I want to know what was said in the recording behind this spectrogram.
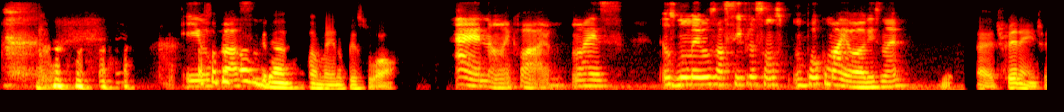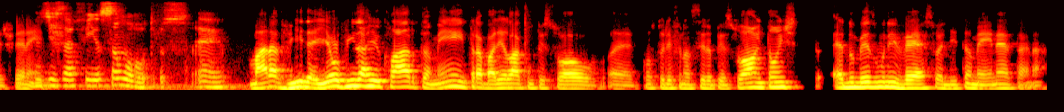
Eu faço. grandes também no pessoal. É, não, é claro. Mas os números, as cifras são um pouco maiores, né? É diferente, é diferente. Os desafios são outros. É. Maravilha. E eu vim da Rio Claro também, trabalhei lá com o pessoal, é, consultoria financeira pessoal, então a gente é do mesmo universo ali também, né, Tainá?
